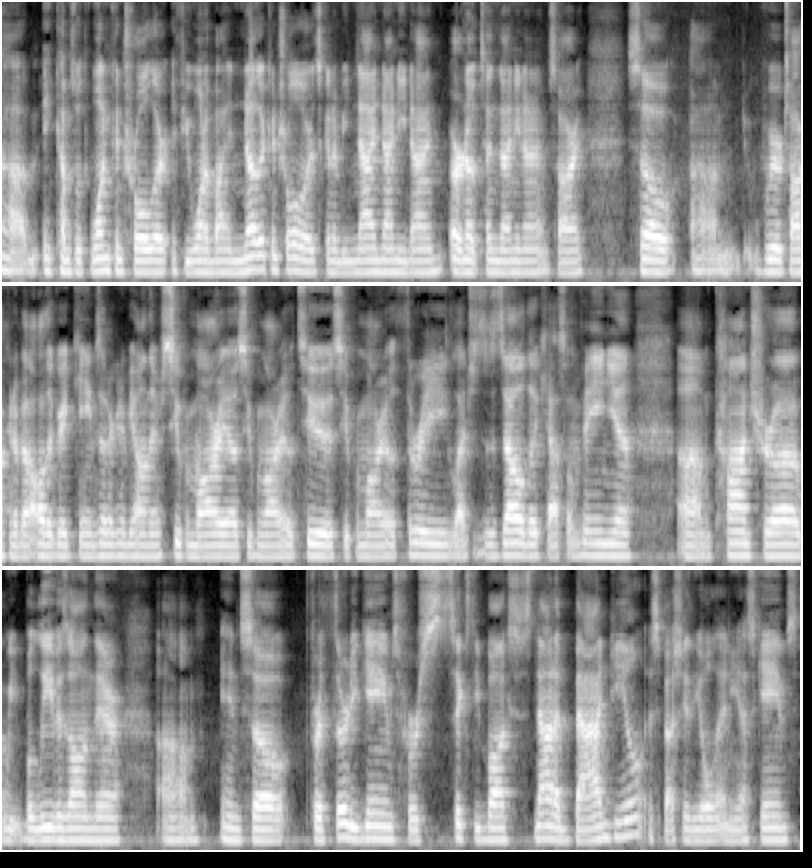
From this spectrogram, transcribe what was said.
um, it comes with one controller. If you want to buy another controller, it's going to be nine ninety nine or no ten ninety nine. I'm sorry. So um, we are talking about all the great games that are going to be on there: Super Mario, Super Mario Two, Super Mario Three, Legends of Zelda, Castlevania, um, Contra. We believe is on there, um, and so for 30 games for 60 bucks, it's not a bad deal, especially the old NES games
